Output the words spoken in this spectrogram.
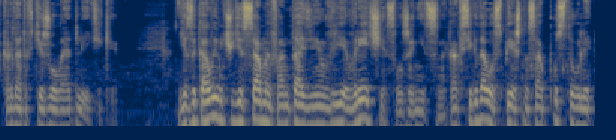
когда-то в тяжелой атлетике. Языковым чудесам и фантазиям в речи Солженицына, как всегда, успешно сопутствовали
